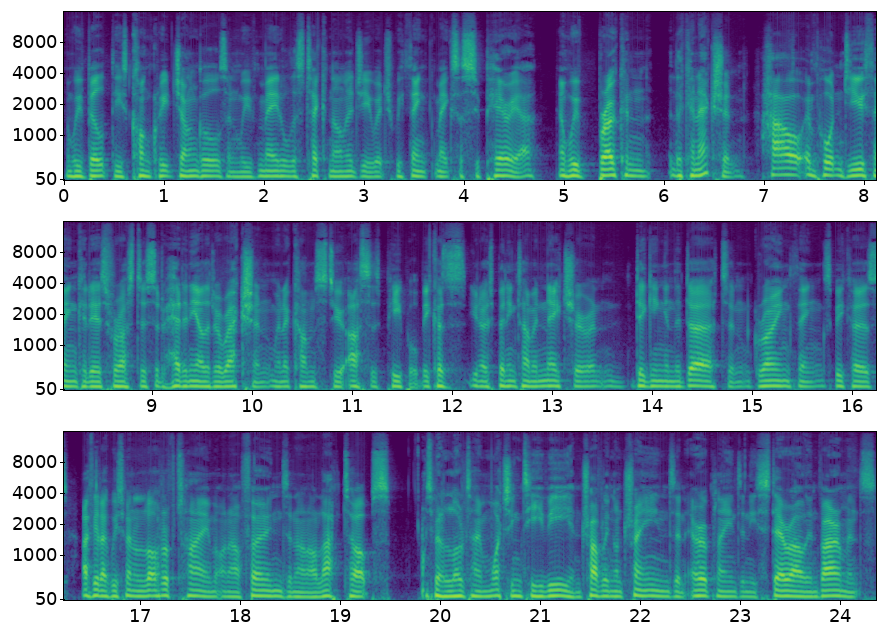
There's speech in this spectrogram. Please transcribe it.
And we've built these concrete jungles and we've made all this technology which we think makes us superior and we've broken the connection. How important do you think it is for us to sort of head in the other direction when it comes to us as people? Because, you know, spending time in nature and digging in the dirt and growing things, because I feel like we spend a lot of time on our phones and on our laptops. We spend a lot of time watching TV and traveling on trains and aeroplanes in these sterile environments.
